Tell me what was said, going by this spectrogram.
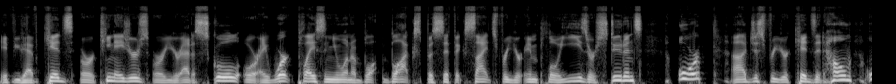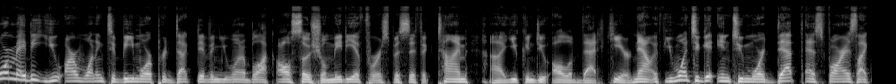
If you have kids or teenagers, or you're at a school or a workplace and you want to blo block specific sites for your employees or students, or uh, just for your kids at home, or maybe you are wanting to be more productive and you want to block all social media for a specific time, uh, you can do all of that here. Now, if you want to get into more depth as far as like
